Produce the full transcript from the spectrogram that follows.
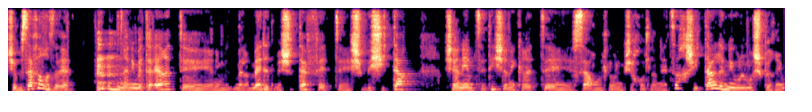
שבספר הזה אני מתארת, אני מלמדת, משתפת בשיטה שאני המצאתי שנקראת אה, שערות לא נמשכות לנצח, שיטה לניהול משברים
